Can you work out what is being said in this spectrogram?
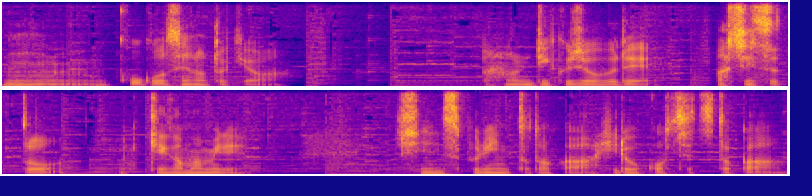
うん、高校生の時は、あの陸上部で足ずっと怪我まみれ、新スプリントとか疲労骨折とか、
